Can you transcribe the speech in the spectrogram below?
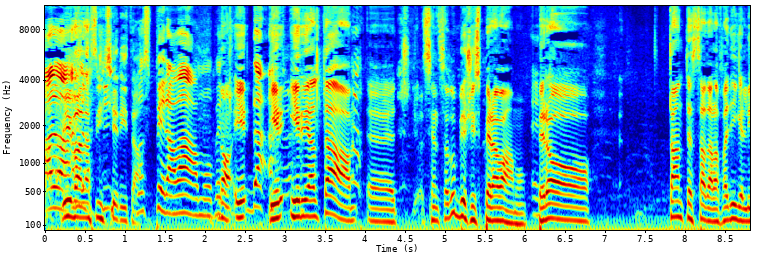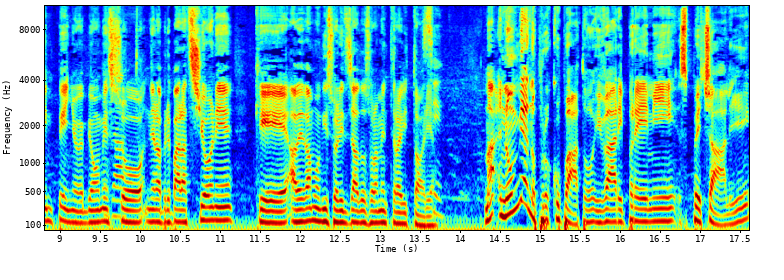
Allora, Viva la sincerità. Lo speravamo. Perché, No, in, in- realtà eh, senza dubbio ci speravamo, Esatto. però tanta è stata la fatica e l'impegno che abbiamo messo Esatto. nella preparazione che avevamo visualizzato solamente la vittoria. Sì. Ma non vi hanno preoccupato i vari premi speciali?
